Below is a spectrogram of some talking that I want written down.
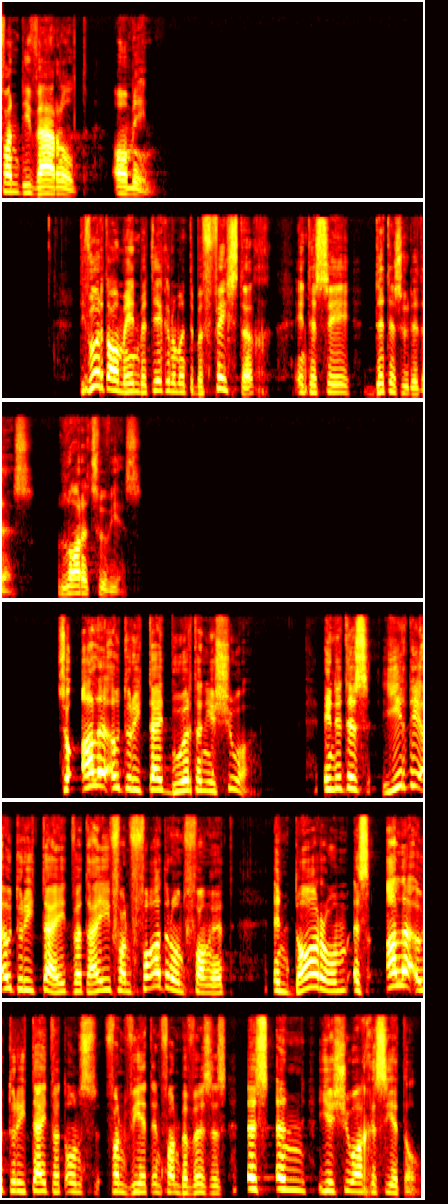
van die wêreld. Amen. Die woord amen beteken om dit te bevestig en te sê dit is hoe dit is laat dit so wees. So alle autoriteit behoort aan Yeshua. En dit is hierdie autoriteit wat hy van Vader ontvang het en daarom is alle autoriteit wat ons van weet en van bewus is, is in Yeshua gesetel.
